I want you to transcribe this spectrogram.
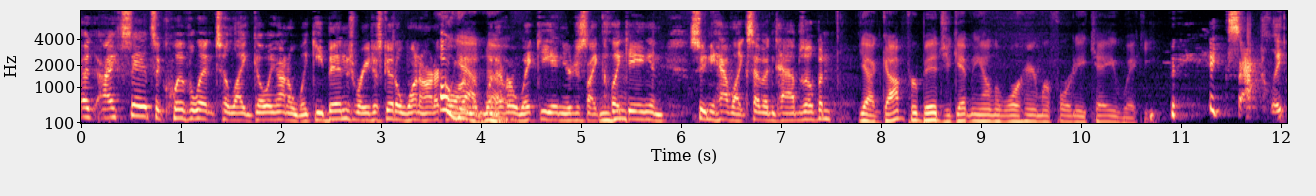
I, I say it's equivalent to like going on a wiki binge where you just go to one article Oh, yeah, on whatever no. Mm-hmm. wiki and you're just like clicking and soon you have like seven tabs open. Yeah, God forbid you get me on the Warhammer 40k wiki. exactly.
